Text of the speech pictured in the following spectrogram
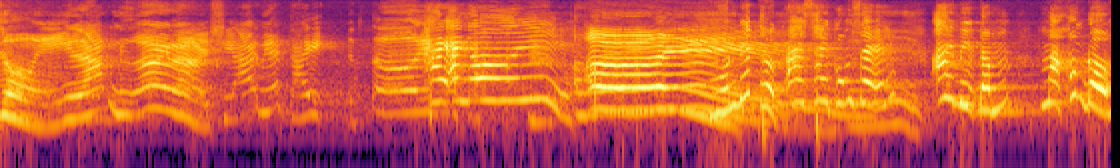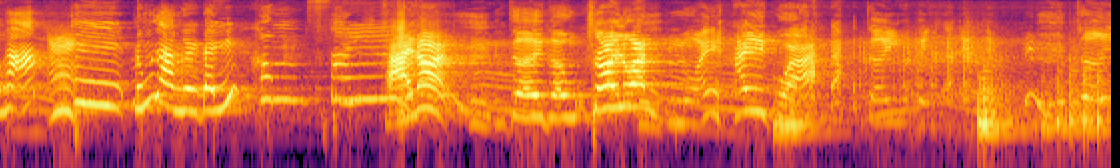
Rồi lát nữa là sẽ biết tay tôi. Hai anh ơi! Ơi Muốn biết thực ai sai cũng dễ. Ai bị đấm mà không đổ ngã ừ. thì đúng là người đấy không sai phải rồi. Trời không soi luôn. Nói hay quá. Trời trời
